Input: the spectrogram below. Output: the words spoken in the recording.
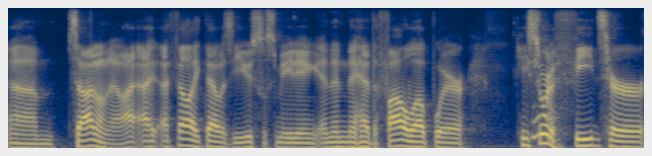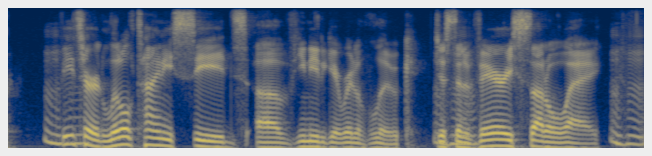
Um, so I don't know. I, I- felt like that was a useless meeting. And then they had the follow up where he sort of feeds her feeds Mm-hmm. her little tiny seeds of you need to get rid of Luke, just in a very subtle way. Mm-hmm.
